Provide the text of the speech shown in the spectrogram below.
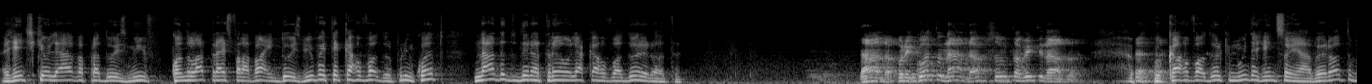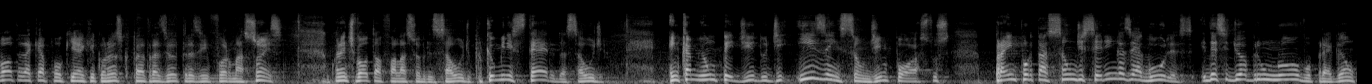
A gente que olhava para 2000, quando lá atrás falava, ah, em 2000 vai ter carro voador. Por enquanto, nada do Denatran olhar carro voador, Herota? Nada, por enquanto nada, absolutamente nada. O carro voador que muita gente sonhava. O volta daqui a pouquinho aqui conosco para trazer outras informações. Quando a gente volta a falar sobre saúde, porque o Ministério da Saúde encaminhou um pedido de isenção de impostos para a importação de seringas e agulhas e decidiu abrir um novo pregão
